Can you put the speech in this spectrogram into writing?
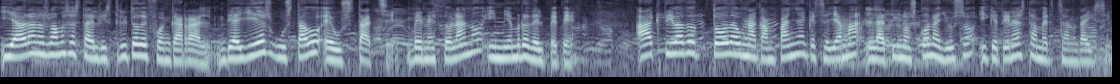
Y ahora nos vamos hasta el distrito de Fuencarral. De allí es Gustavo Eustache, venezolano y miembro del PP. Ha activado toda una campaña que se llama Latinos con Ayuso y que tiene hasta merchandising.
